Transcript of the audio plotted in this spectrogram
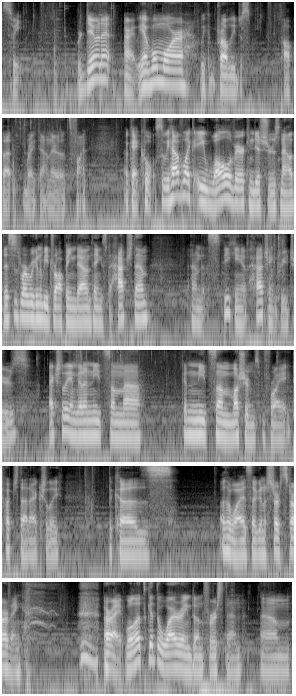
Sweet. We're doing it. All right, we have one more. We could probably just pop that right down there. That's fine. Okay, cool. So we have like a wall of air conditioners now. This is where we're going to be dropping down things to hatch them. And speaking of hatching creatures, actually I'm going to need some uh to need some mushrooms before I touch that actually because otherwise they're going to start starving. All right, well, let's get the wiring done first then. Um,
